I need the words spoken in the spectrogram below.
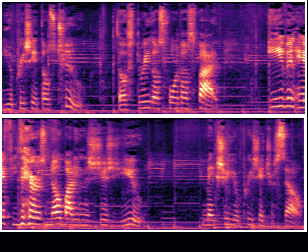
You appreciate those two, those three, those four, those five. Even if there is nobody and it's just you, make sure you appreciate yourself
